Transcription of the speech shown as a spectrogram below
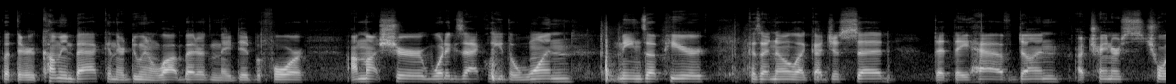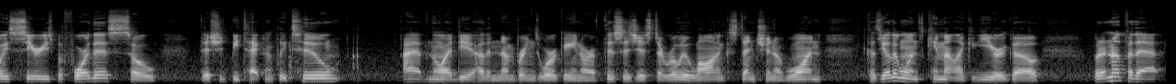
but they're coming back and they're doing a lot better than they did before. I'm not sure what exactly the one means up here, because I know, like I just said, that they have done a Trainer's Choice series before this, so this should be technically two. I have no idea how the numbering's working, or if this is just a really long extension of one, because the other ones came out like a year ago. But enough of that.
